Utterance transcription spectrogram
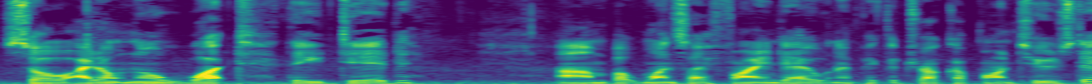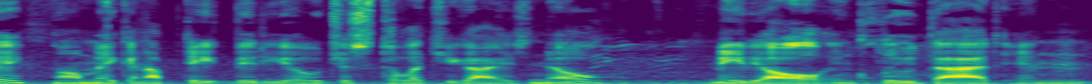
So I don't know what they did. Um, but once I find out and I pick the truck up on Tuesday, I'll make an update video just to let you guys know. Maybe I'll include that in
